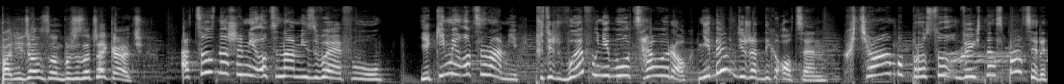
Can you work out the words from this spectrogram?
Pani Johnson, proszę zaczekać! A co z naszymi ocenami z WF-u? Jakimi ocenami? Przecież WF-u nie było cały rok. Nie będzie żadnych ocen. Chciałam po prostu wyjść na spacer,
